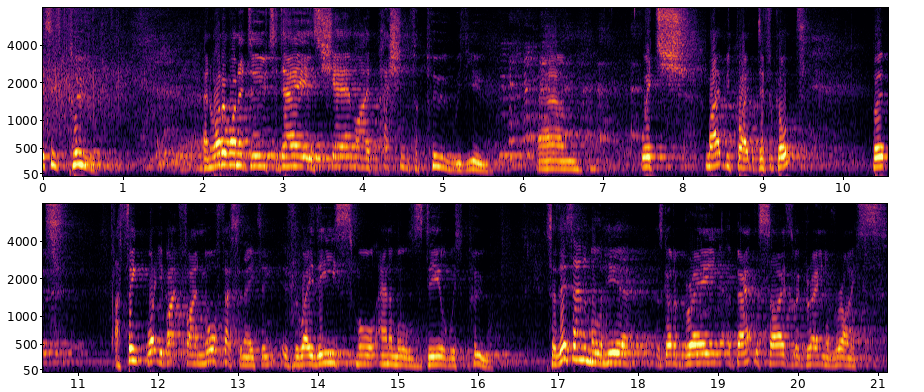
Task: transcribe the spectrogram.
This is poo. And what I want to do today is share my passion for poo with you, um, which might be quite difficult, but I think what you might find more fascinating is the way these small animals deal with poo. So this animal here has got a brain about the size of a grain of rice,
